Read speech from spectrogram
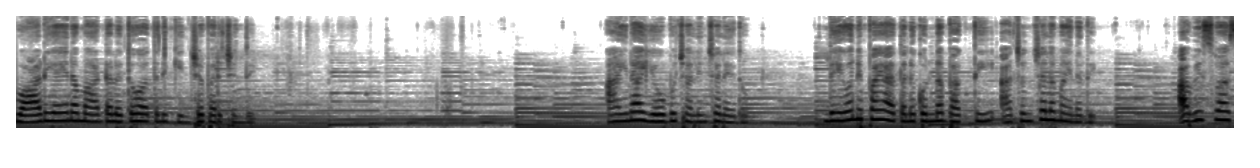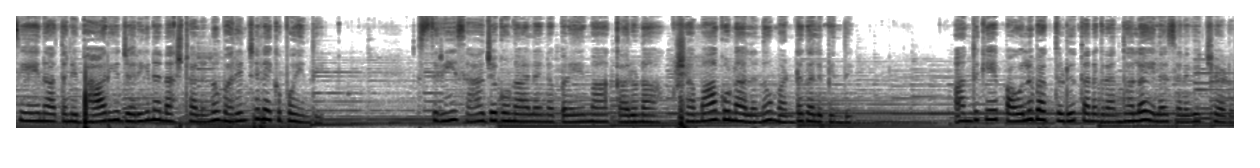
వాడి అయిన మాటలతో అతని కించపరిచింది. అయినా యోబు చలించలేదు. దేవునిపై అతనుకున్న భక్తి అచంచలమైనది. అవిశ్వాసి అయిన అతని భార్య జరిగిన నష్టాలను భరించలేకపోయింది. స్త్రీ సహజ గుణాలైన ప్రేమ కరుణ క్షమాగుణాలను మంటగలిపింది. అందుకే పౌలు భక్తుడు తన గ్రంథంలో ఇలా సెలవిచ్చాడు.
